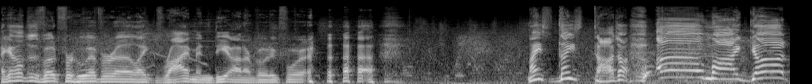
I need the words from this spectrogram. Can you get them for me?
I guess I'll just vote for whoever, uh, like Rhyme and Dion are voting for. nice, nice dodge. Oh my God!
